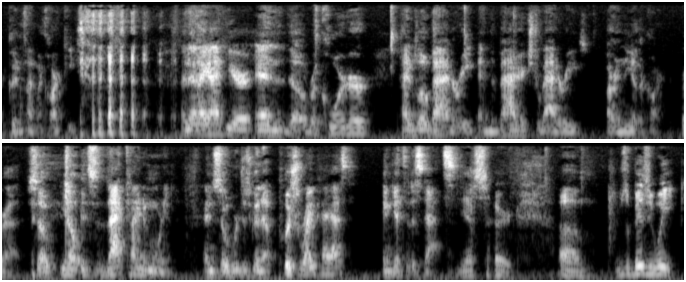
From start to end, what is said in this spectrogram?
I couldn't find my car keys. and then I got here, and the recorder had low battery, and the bad extra batteries are in the other car. Right. So, you know, it's that kind of morning. And so we're just going to push right past and get to the stats. Yes, sir. Um, it was a busy week.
